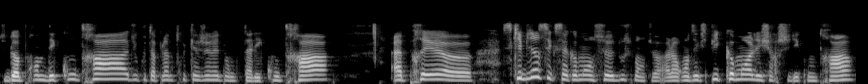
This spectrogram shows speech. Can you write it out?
tu dois prendre des contrats. Du coup tu plein de trucs à gérer. Donc tu as les contrats. Après euh, ce qui est bien c'est que ça commence doucement tu vois. Alors on t'explique comment aller chercher les contrats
